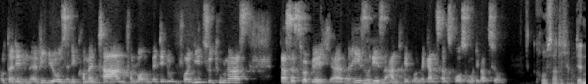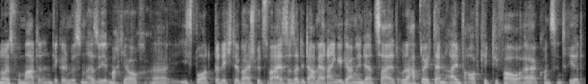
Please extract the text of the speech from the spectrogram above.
unter den äh, Videos, in den Kommentaren von Leuten, mit denen du vorher nie zu tun hast das ist wirklich äh, ein riesen, riesen Antrieb und eine ganz, ganz große Motivation. Großartig. Habt ihr ein neues Format dann entwickeln müssen? Also ihr macht ja auch äh, E-Sport-Berichte beispielsweise. Seid ihr da mehr reingegangen in der Zeit oder habt ihr euch dann einfach auf KickTV äh, konzentriert?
